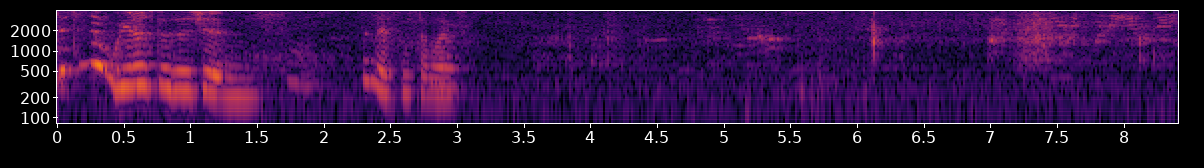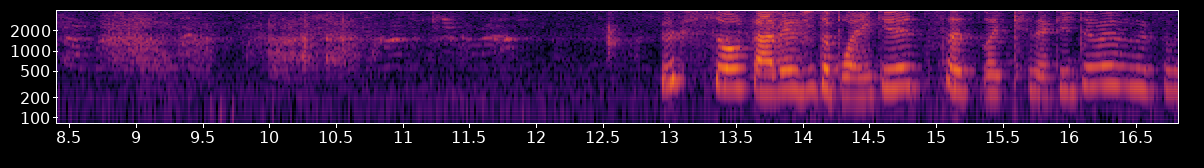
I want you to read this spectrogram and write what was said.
sits in the weirdest positions. I miss him so much. He looks so fat. Maybe it's just a blanket that's like connecting to him. It looks so.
